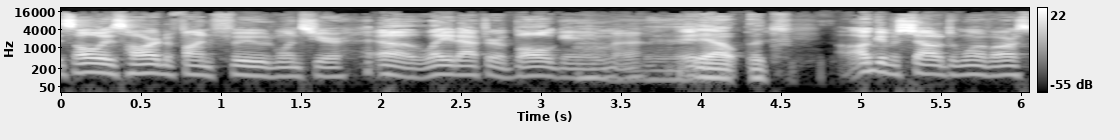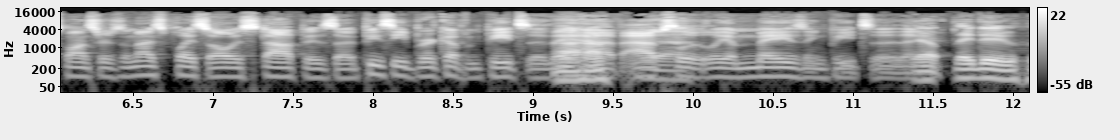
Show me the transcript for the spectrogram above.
it's always hard to find food once you're uh, late after a ball game. Uh, it- yeah, it's I'll give a shout out to one of our sponsors. A nice place to always stop is uh, PC Brick Oven Pizza. They Uh-huh. have absolutely amazing pizza there. Yep, they do.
